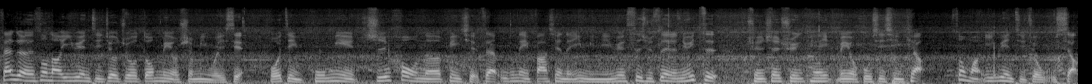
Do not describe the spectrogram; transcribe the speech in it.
三个人送到医院急救之后都没有生命危险。火警扑灭之后呢，并且在屋内发现了一名年约四十岁的女子，全身熏黑，没有呼吸心跳，送往医院急救无效。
